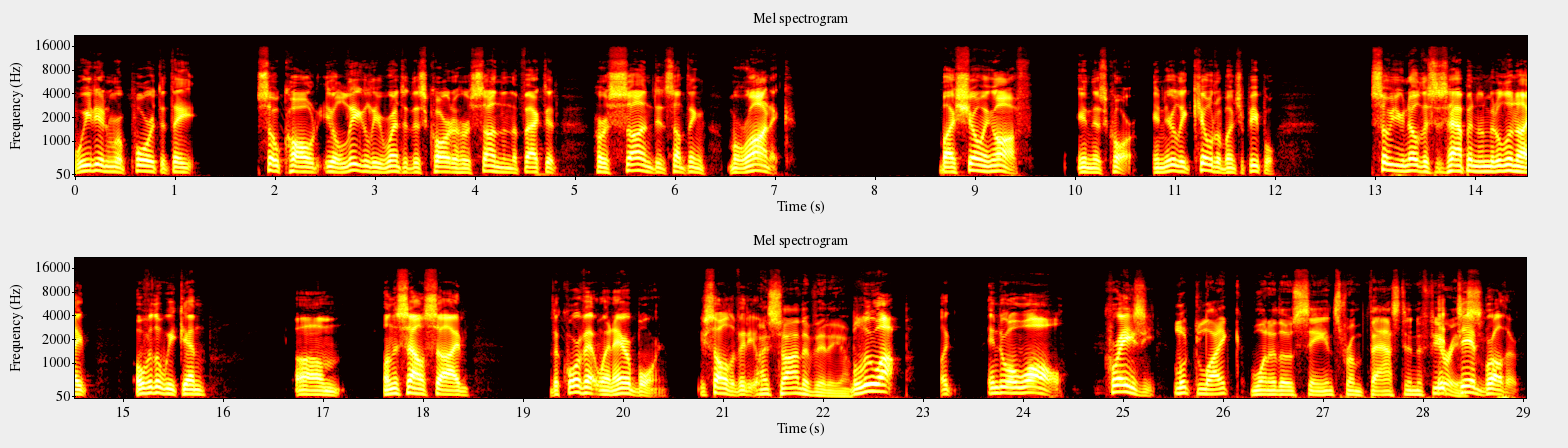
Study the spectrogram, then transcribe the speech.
we didn't report that they so called illegally rented this car to her son than the fact that her son did something moronic by showing off in this car and nearly killed a bunch of people. So you know this has happened in the middle of the night over the weekend um, on the south side. The Corvette went airborne. You saw the video. I saw the video. Blew up like into a wall. Crazy. Looked like one of those scenes from Fast and the Furious. It did, brother.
